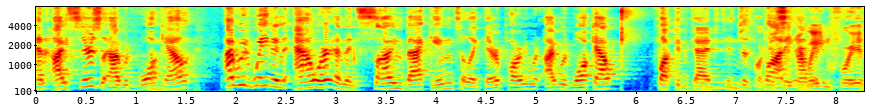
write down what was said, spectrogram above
And I seriously, I would walk out. I would wait an hour and then sign back into like their party. I would walk out. Fucking dead, and just Mm, Fucking body. sitting there waiting for you.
